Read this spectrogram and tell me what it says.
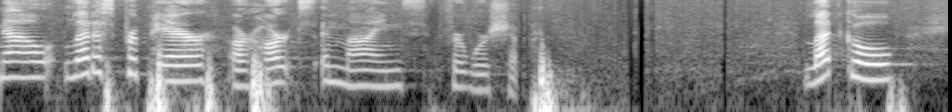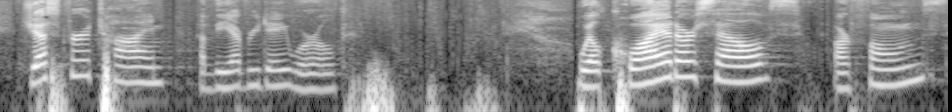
Now, let us prepare our hearts and minds for worship. Let go, just for a time, of the everyday world. We'll quiet ourselves, our phones,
